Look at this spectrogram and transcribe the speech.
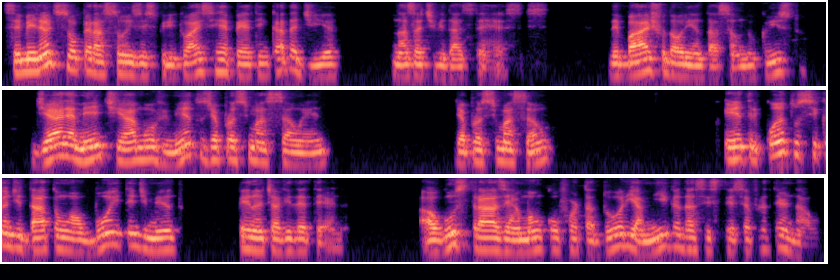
Semelhantes operações espirituais se repetem cada dia nas atividades terrestres. Debaixo da orientação do Cristo, diariamente há movimentos de aproximação de aproximação entre quantos se candidatam ao bom entendimento perante a vida eterna. Alguns trazem a mão confortadora e amiga da assistência fraternal.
